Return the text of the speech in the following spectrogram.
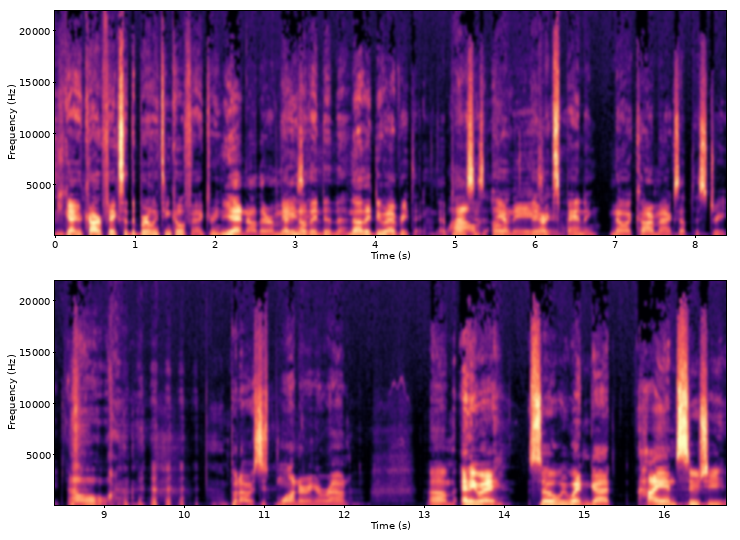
You got your car fixed at the Burlington Coat Factory? Yeah, no, they're I amazing. didn't know they did that. No, they do everything. That wow. place is they are, amazing. They are expanding. no, at CarMax up the street. Oh. but I was just wandering around. Um, anyway, so we went and got high end sushi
